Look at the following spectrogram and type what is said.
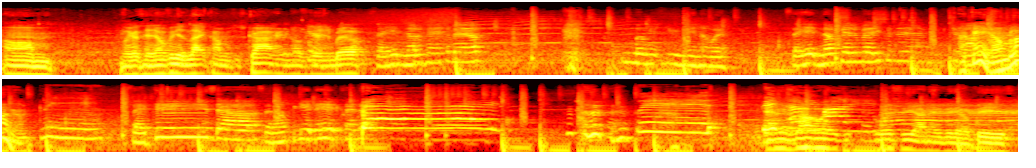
So, um, like I said, don't forget to like, comment, subscribe, hit the notification bell. Say hit the notification bell. You move it, you in that way. Say hit the notification bell, you can do it. I can't. I'm blocking. Say peace out. So don't forget to hit that notification. Please. And as always, we'll see y'all next video. Peace.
